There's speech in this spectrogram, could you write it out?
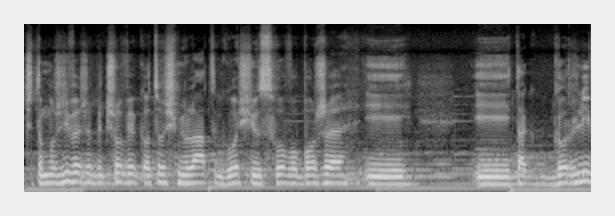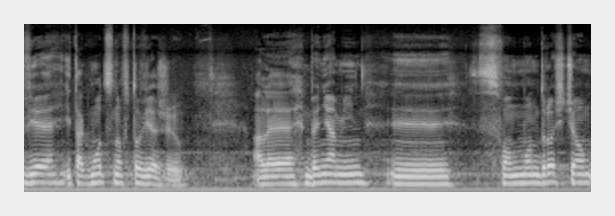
czy to możliwe, żeby człowiek od 8 lat głosił Słowo Boże i, i tak gorliwie i tak mocno w to wierzył. Ale Beniamin y, swą mądrością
